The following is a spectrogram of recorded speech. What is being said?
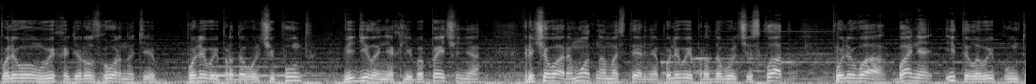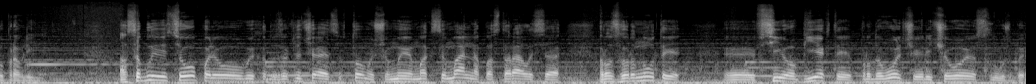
польовому виході розгорнуті польовий продовольчий пункт, відділення хлібопечення, речова ремонтна майстерня, польовий продовольчий склад, польова баня і тиловий пункт управління. Особливість цього польового виходу заключається в тому, що ми максимально постаралися розгорнути всі об'єкти продовольчої річової служби,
